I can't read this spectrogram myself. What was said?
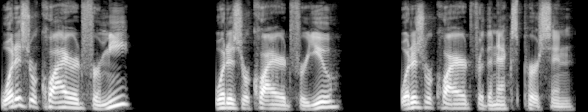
what is required for me, what is required for you, what is required for the next person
